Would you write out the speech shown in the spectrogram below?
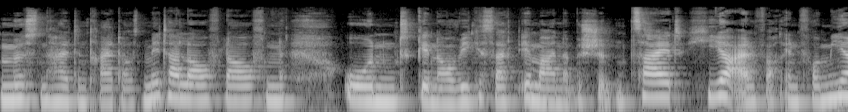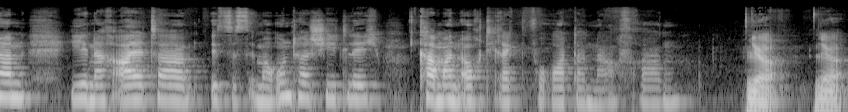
müssen halt den 3000 Meter Lauf laufen und genau wie gesagt immer in einer bestimmten Zeit. Hier einfach informieren. Je nach Alter ist es immer unterschiedlich, kann man auch direkt vor Ort dann nachfragen. Ja, ja.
